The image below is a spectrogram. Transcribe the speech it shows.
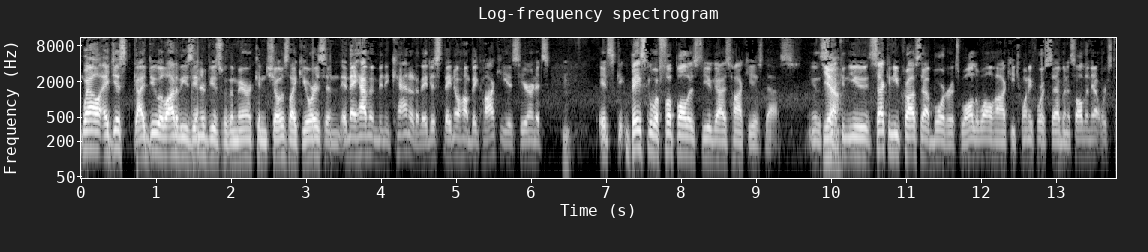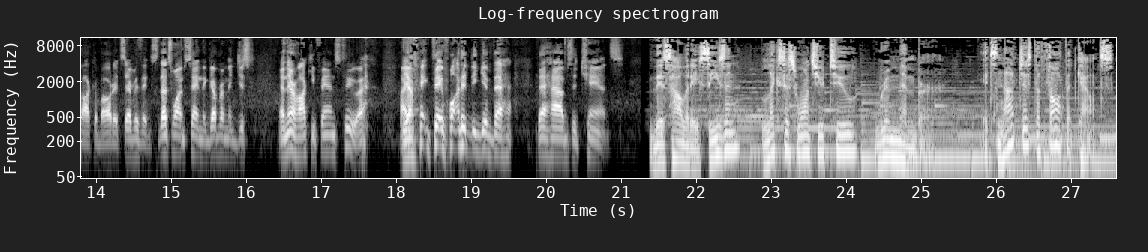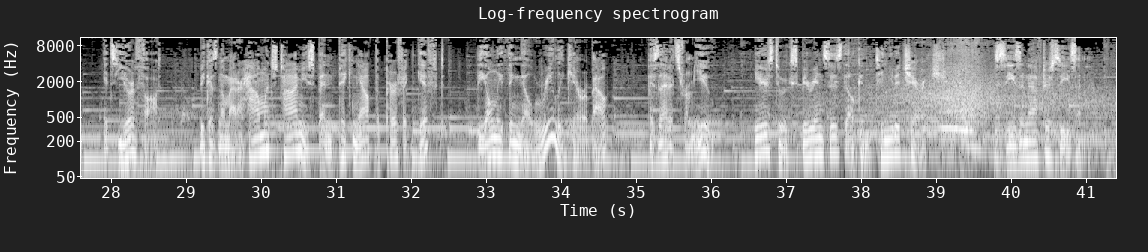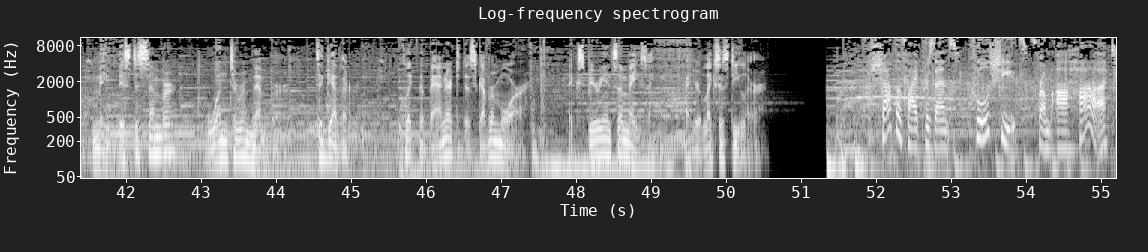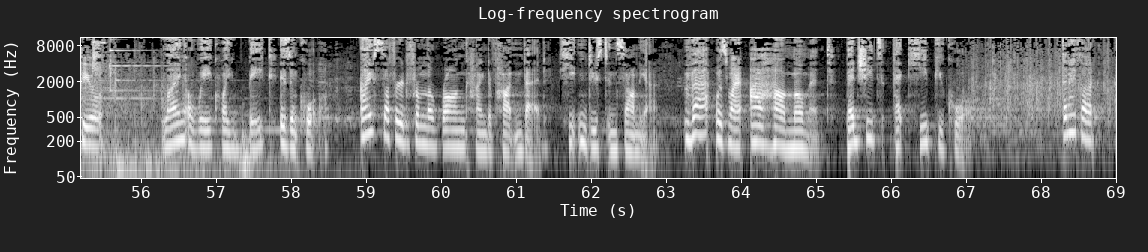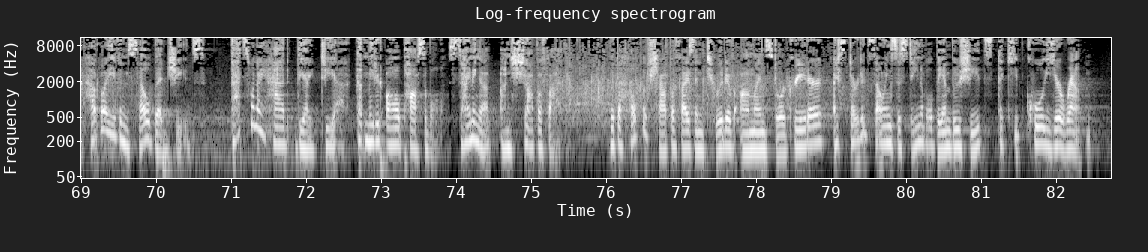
Well, I just I do a lot of these interviews with American shows like yours, and, and they haven't been in Canada. They just they know how big hockey is here, and it's hmm. it's basically what football is to you guys, hockey is to us. You know, the yeah. second you second you cross that border, it's wall to wall hockey, twenty four seven. It's all the networks talk about. It's everything. So that's why I'm saying the government just and they're hockey fans too. I, yeah. I think they wanted to give the the Habs a chance. This holiday season, Lexus wants you to remember. It's not just the thought that counts; it's your thought. Because no matter how much time you spend picking out the perfect gift, the only thing they'll really care about is that it's from you. Here's to experiences they'll continue to cherish. Season after season. Make this December one to remember. Together. Click the banner to discover more. Experience amazing at your Lexus dealer. Shopify presents cool sheets from aha to lying awake while you bake isn't cool. I suffered from the wrong kind of hot in bed, heat-induced insomnia. That was my aha moment. Bed sheets that keep you cool. Then I thought, how do I even sell bed sheets? That's when I had the idea that made it all possible, signing up on Shopify. With the help of Shopify's intuitive online store creator, I started selling sustainable bamboo sheets that keep cool year round.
